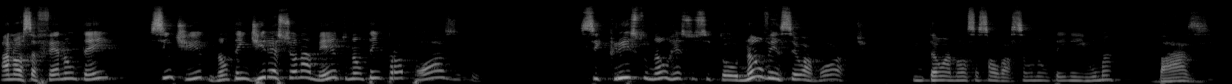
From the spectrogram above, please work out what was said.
a nossa fé não tem sentido, não tem direcionamento, não tem propósito. Se Cristo não ressuscitou, não venceu a morte, então a nossa salvação não tem nenhuma base,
